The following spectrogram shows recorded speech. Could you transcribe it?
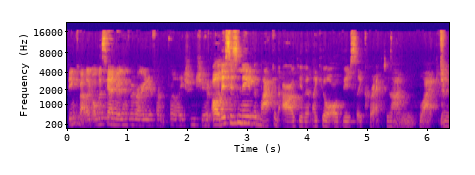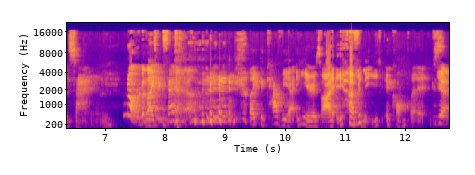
think about it. like obviously I know they have a very different relationship. Oh, this isn't even like an argument. Like you're obviously correct, and I'm like insane. No, but that's Like- like fair. like the caveat here is I have an e- a complex. yeah.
